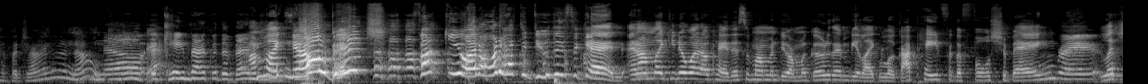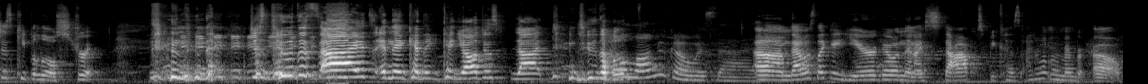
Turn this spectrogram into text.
my vagina no. No, came it came back with a vengeance. I'm like, no, bitch! Fuck you! I don't want to have to do this again. And I'm like, you know what? Okay, this is what I'm gonna do. I'm gonna go to them and be like, look, I paid for the full shebang. Right. Let's just keep a little strip. just do the sides, and then can can y'all just not do the whole? How long ago was that? Um, that was like a year ago, and then I stopped because I don't remember. Oh,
